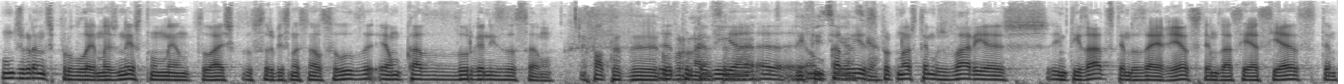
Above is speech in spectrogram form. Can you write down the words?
um dos grandes problemas neste momento, acho que do Serviço Nacional de Saúde, é um bocado de organização. A falta de governança, porque havia, é? de é um bocado isso, porque nós temos várias entidades, temos a ARS, temos a CSS, temos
